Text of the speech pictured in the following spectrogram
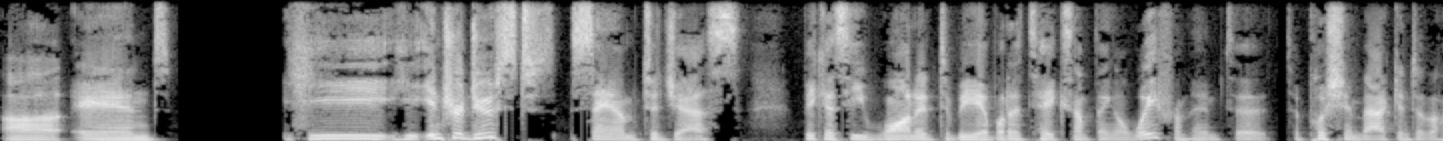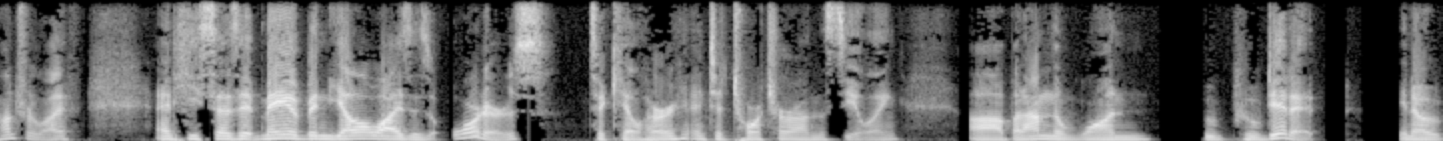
uh, and he he introduced Sam to Jess because he wanted to be able to take something away from him to to push him back into the hunter life, and he says it may have been Yellow Eyes' orders to kill her and to torture her on the ceiling, uh, but I'm the one who who did it. You know,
